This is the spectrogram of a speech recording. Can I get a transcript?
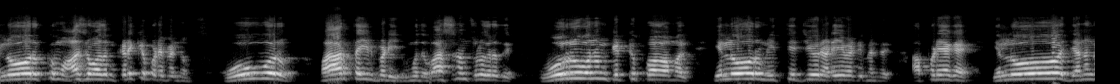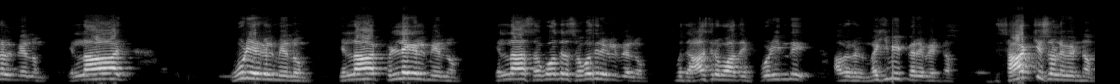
எல்லோருக்கும் ஆசீர்வாதம் கிடைக்கப்பட வேண்டும். ஒவ்வொரு வார்த்தையின்படி உமது வசனம் சொல்கிறது ஒருவனும் கெட்டு போகாமல் எல்லோரும் நித்திய ஜீவன் அடைய வேண்டும் என்று. அப்படியாக எல்லோ ஜனங்கள் மேலும் எல்லா ஊழியர்கள் மேலும் எல்லா பிள்ளைகள் மேலும் எல்லா சகோதர சகோதரிகள் மேலும் உமது ஆசீர்வாதம் பொழிந்து அவர்கள் மகிமை பெற வேண்டும். சாட்சி சொல்ல வேண்டும்.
